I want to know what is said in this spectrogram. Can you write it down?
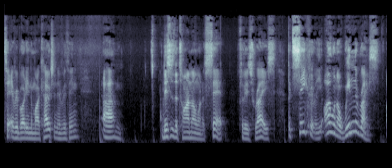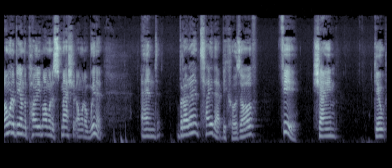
to everybody, to my coach and everything, um, this is the time I want to set for this race, but secretly I want to win the race. I want to be on the podium. I want to smash it. I want to win it. And but I don't say that because of fear, shame, guilt,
